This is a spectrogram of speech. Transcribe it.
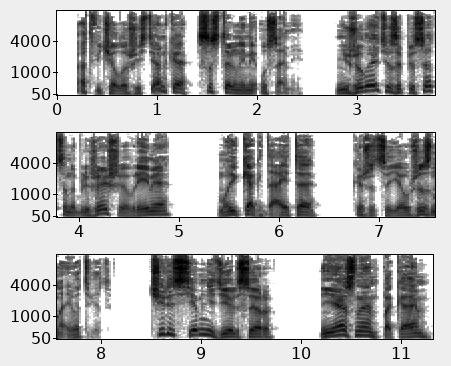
— отвечала жестянка с остальными усами. «Не желаете записаться на ближайшее время?» «Ну и когда это?» Кажется, я уже знаю ответ. «Через семь недель, сэр». «Ясно, пока».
